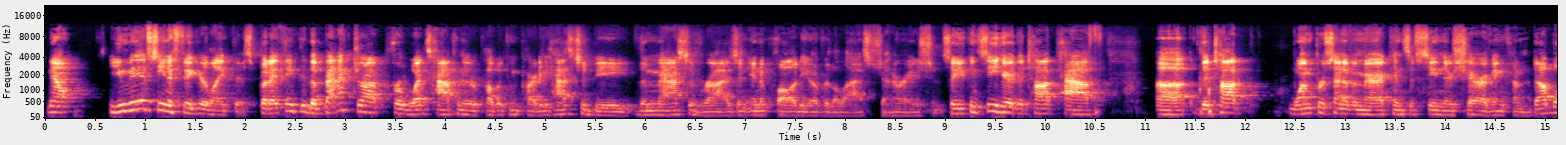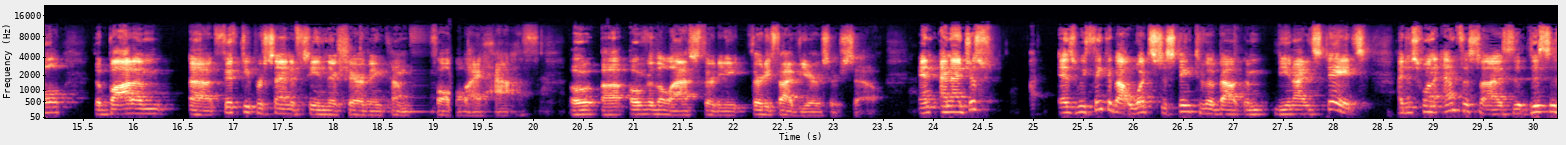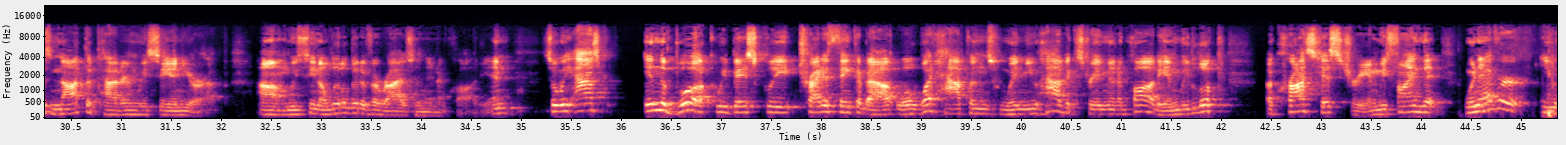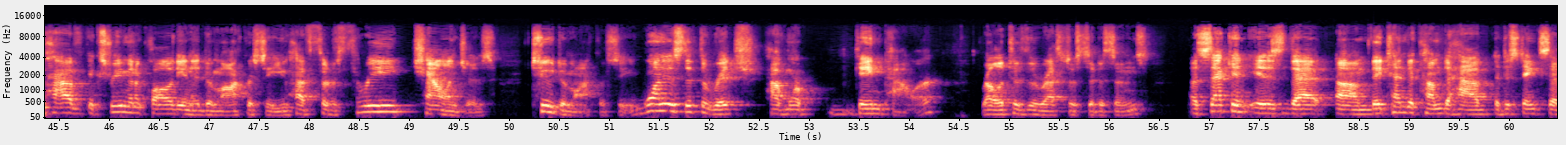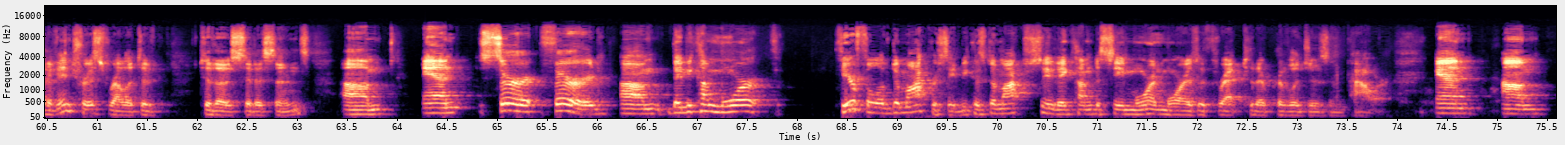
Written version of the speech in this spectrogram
Now, you may have seen a figure like this, but I think that the backdrop for what's happened to the Republican Party has to be the massive rise in inequality over the last generation. So you can see here the top half, uh, the top 1% of Americans have seen their share of income double. The bottom 50% uh, have seen their share of income fall by half uh, over the last 30, 35 years or so. And, and I just as we think about what's distinctive about the, the, United States, I just want to emphasize that this is not the pattern we see in Europe. Um, we've seen a little bit of a rise in inequality. And so we ask, in the book, we basically try to think about, well, what happens when you have extreme inequality? And we look across history and we find that whenever you have extreme inequality in a democracy, you have sort of three challenges to democracy. One is that the rich have more gain power relative to the rest of citizens. A second is that um, they tend to come to have a distinct set of interests relative to those citizens. Um, and sir, third, um, they become more fearful of democracy because democracy they come to see more and more as a threat to their privileges and power. And um,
